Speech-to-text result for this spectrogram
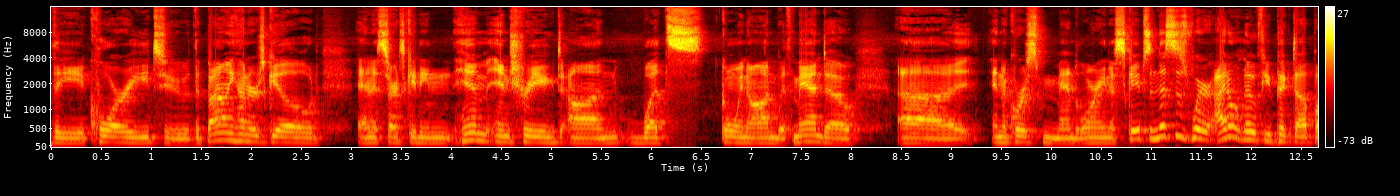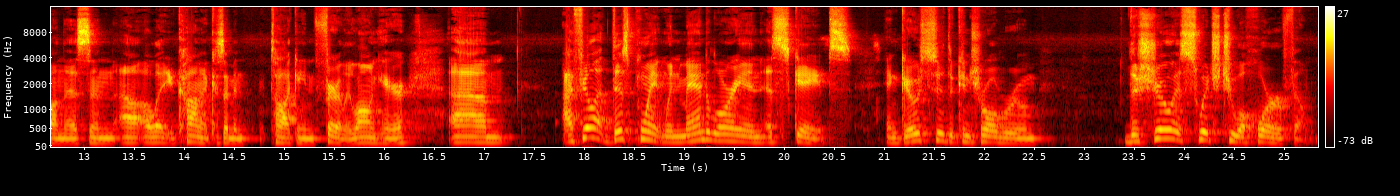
the quarry to the Bounty Hunters Guild, and it starts getting him intrigued on what's going on with Mando. Uh, and of course, Mandalorian escapes. And this is where I don't know if you picked up on this, and I'll, I'll let you comment because I've been talking fairly long here. Um, I feel at this point, when Mandalorian escapes and goes to the control room, the show has switched to a horror film.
